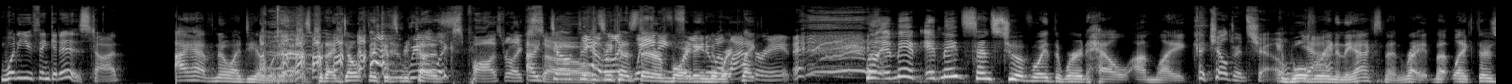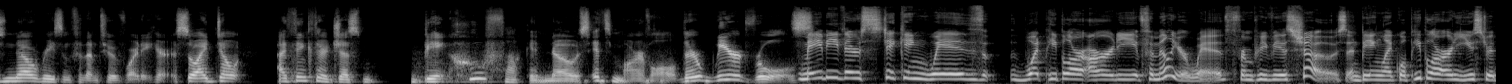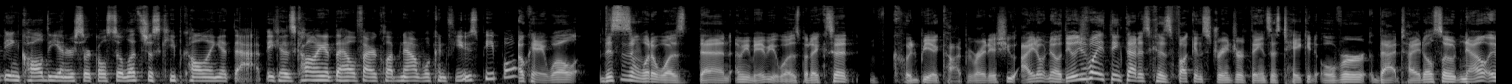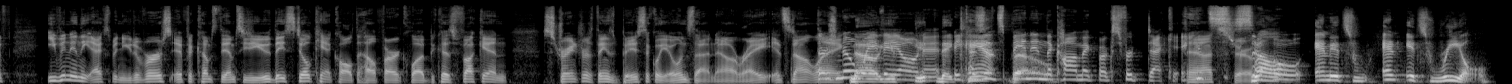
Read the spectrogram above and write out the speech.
What do you think it is, Todd? I have no idea what it is, but I don't think it's because we all because. like paused. We're like, I so. don't think Yeah, it's because like they're waiting for avoiding you the to word. Like, elaborate. well, it made it made sense to avoid the word hell on like a children's show. Wolverine yeah. and the X Men, right? But like, there's no reason for them to avoid it here. So I don't. I think they're just being. Who fucking knows? It's Marvel. They're weird rules. Maybe they're sticking with what people are already familiar with from previous shows and being like, well, people are already used to it being called the inner circle, so let's just keep calling it that because calling it the Hellfire Club now will confuse people. Okay, well, this isn't what it was then. I mean, maybe it was, but I said could be a copyright issue. I don't know. The only reason why I think that is because fucking Stranger Things has taken over that title. So now, if even in the X Men universe, if it comes to the MCU, they still can't call it the Hellfire Club because fucking Stranger Things basically owns that now, right? It's not like There's no, No, way they you- own you- it they because can't, it's been in the comic books for decades. Yeah, that's true. So, well, and it's and it's real.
